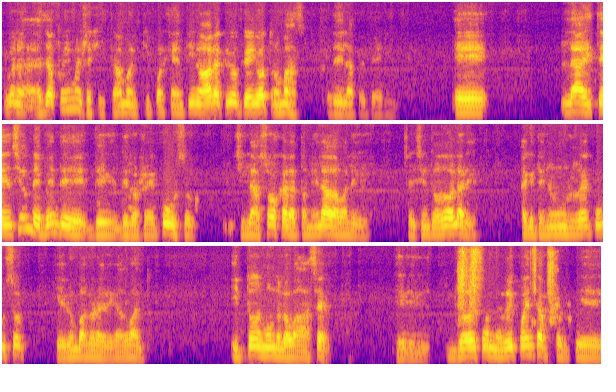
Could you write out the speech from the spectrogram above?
Y bueno, allá fuimos y registramos el tipo argentino. Ahora creo que hay otro más de la peperina. Eh, la extensión depende de, los recursos. Si la soja, la tonelada vale 600 dólares, hay que tener un recurso que dé un valor agregado alto. Y todo el mundo lo va a hacer. Eh, yo eso me doy cuenta porque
